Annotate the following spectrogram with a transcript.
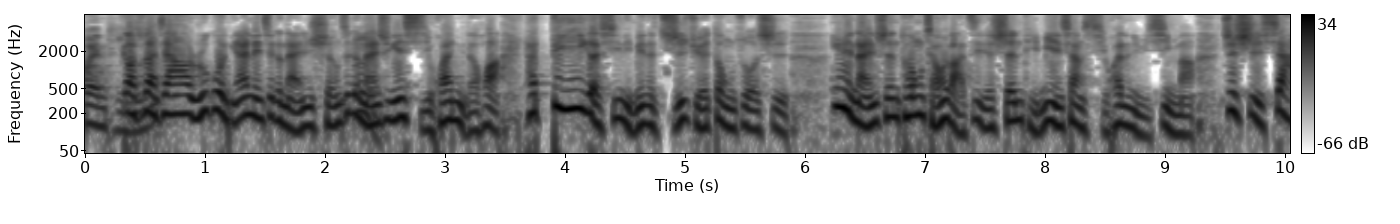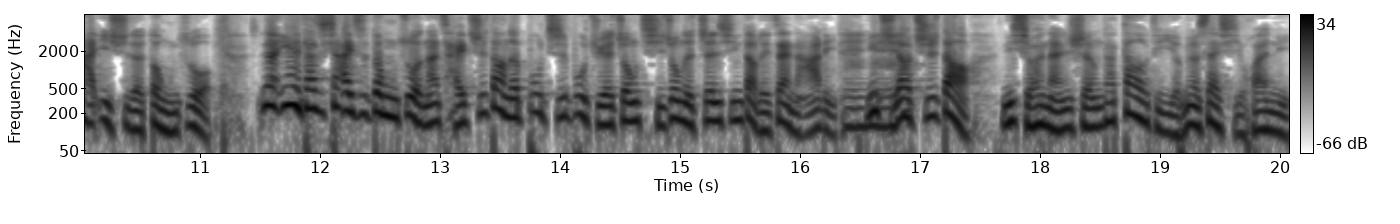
问题告诉大家哦，如果你暗恋这个男生，这个男生也喜欢你的话，他第一个心里面的直觉动作是，因为男生通常会把自己的身体面向喜欢的女性嘛，这是下意识的动作。那因为他是下意识动作呢，才知道呢，不知不觉中其中的真心到底在哪里。你只要知道你喜欢男生，他到底有没有在喜欢你，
